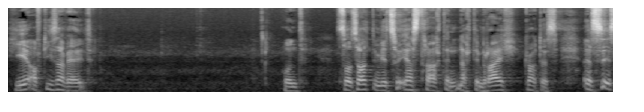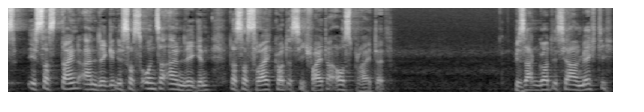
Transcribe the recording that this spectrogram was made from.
hier auf dieser Welt. Und so sollten wir zuerst trachten nach dem Reich Gottes. Es ist, ist das dein Anliegen, ist das unser Anliegen, dass das Reich Gottes sich weiter ausbreitet? Wir sagen, Gott ist ja allmächtig.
